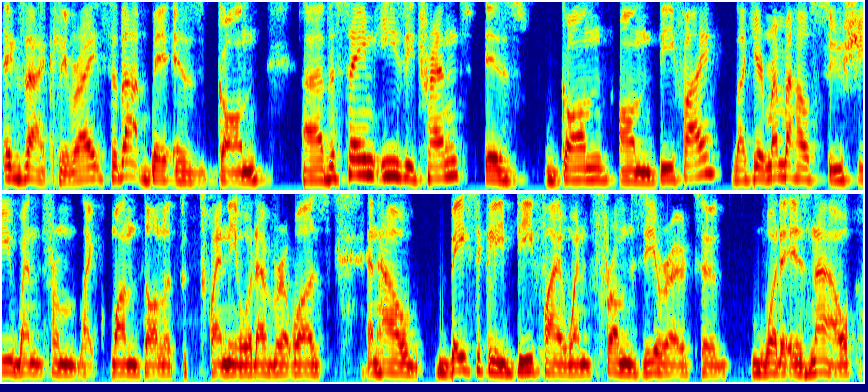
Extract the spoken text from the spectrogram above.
exactly right. So that bit is gone. Uh, the same easy trend is gone on DeFi. Like you remember how sushi went from like one dollar to twenty or whatever it was, and how basically DeFi went from zero to what it is now.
